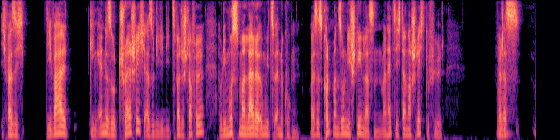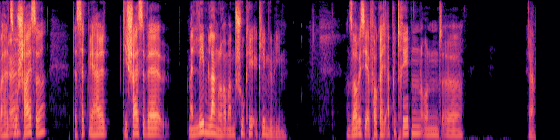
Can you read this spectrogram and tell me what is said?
ich weiß nicht, die war halt gegen Ende so trashig, also die, die zweite Staffel, aber die musste man leider irgendwie zu Ende gucken. Weißt du, das konnte man so nicht stehen lassen. Man hätte sich danach schlecht gefühlt. Weil Mhm. das war halt so Ja. scheiße, das hätte mir halt, die Scheiße wäre mein Leben lang noch an meinem Schuh kleben geblieben. Und so habe ich sie erfolgreich abgetreten und äh, ja,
